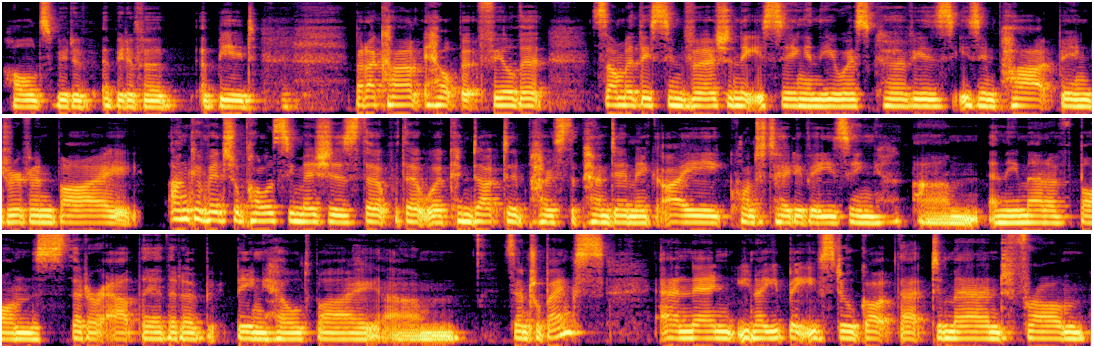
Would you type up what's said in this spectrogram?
holds a bit of a bit of a, a bid. But I can't help but feel that some of this inversion that you're seeing in the US curve is, is in part being driven by unconventional policy measures that, that were conducted post the pandemic, i.e., quantitative easing um, and the amount of bonds that are out there that are being held by um, central banks. And then, you know, you, but you've still got that demand from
